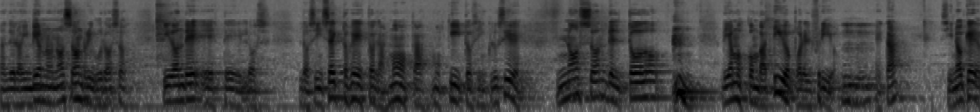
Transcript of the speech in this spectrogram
donde los inviernos no son rigurosos y donde este, los, los insectos estos, las moscas, mosquitos inclusive, no son del todo, digamos, combatidos por el frío, ¿está? Sino que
